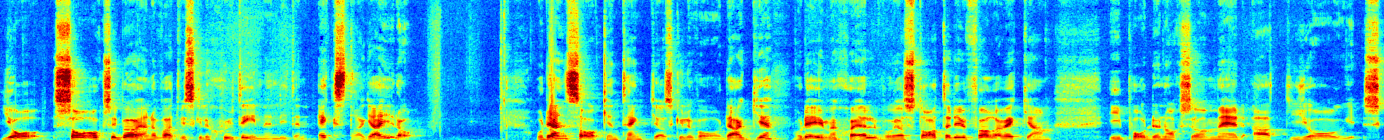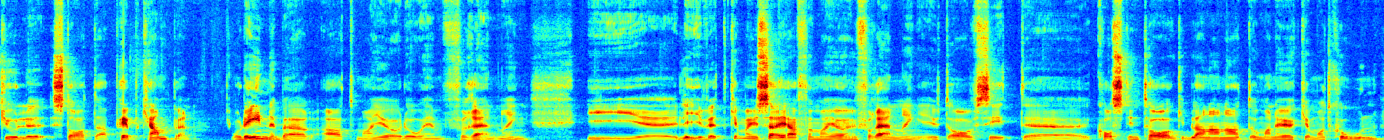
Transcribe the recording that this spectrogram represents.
jag sa också i början var att vi skulle skjuta in en liten extra grej idag. Och den saken tänkte jag skulle vara Dagge. Och det är ju mig själv. Och jag startade ju förra veckan i podden också med att jag skulle starta Peppkampen. Och det innebär att man gör då en förändring i eh, livet kan man ju säga. För man gör en förändring utav sitt eh, kostintag bland annat. Och man ökar motion.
